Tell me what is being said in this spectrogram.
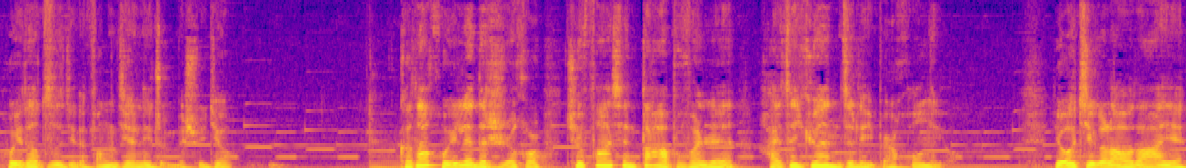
回到自己的房间里准备睡觉。可他回来的时候，却发现大部分人还在院子里边晃悠，有几个老大爷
